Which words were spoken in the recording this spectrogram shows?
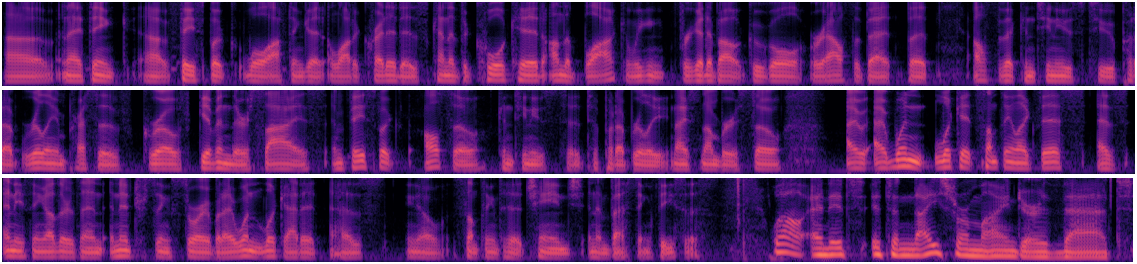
Uh, and I think uh, Facebook will often get a lot of credit as kind of the cool kid on the block, and we can forget about Google or Alphabet. But Alphabet continues to put up really impressive growth given their size, and Facebook also continues to, to put up really nice numbers. So I, I wouldn't look at something like this as anything other than an interesting story, but I wouldn't look at it as you know something to change an investing thesis. Well, and it's it's a nice reminder that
